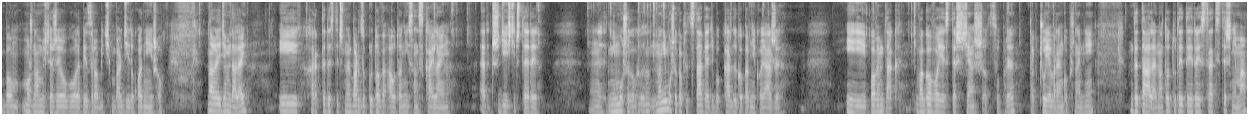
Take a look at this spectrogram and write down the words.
bo można myślę, że ją było lepiej zrobić, bardziej dokładniejszą. No ale idziemy dalej. I charakterystyczne, bardzo kultowe auto Nissan Skyline R34 nie muszę go, no nie muszę go przedstawiać, bo każdy go pewnie kojarzy. I powiem tak, wagowo jest też cięższy od Supry, tak czuję w ręku przynajmniej. Detale, no to tutaj tej rejestracji też nie ma,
